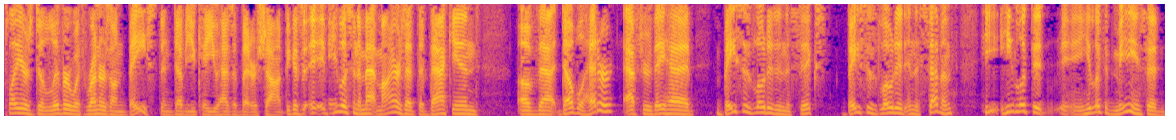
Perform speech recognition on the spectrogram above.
players deliver with runners on base, then WKU has a better shot. Because if you listen to Matt Myers at the back end of that doubleheader, after they had bases loaded in the sixth, bases loaded in the seventh, he he looked at he looked at the meeting and said,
